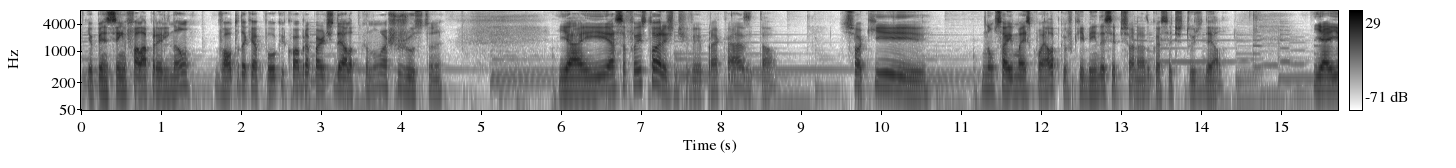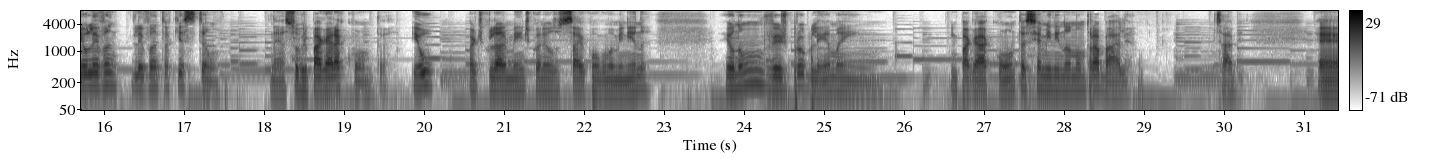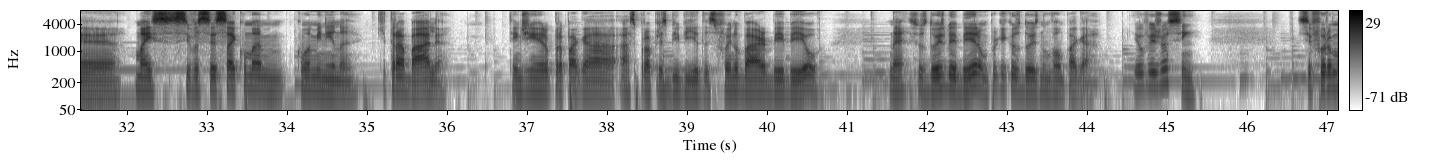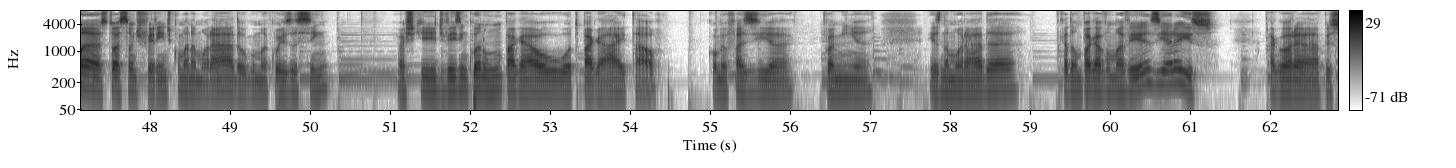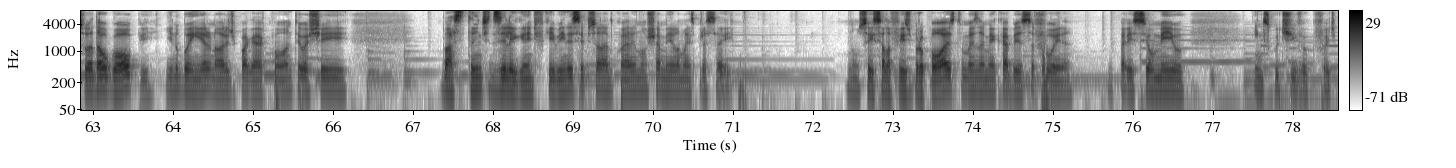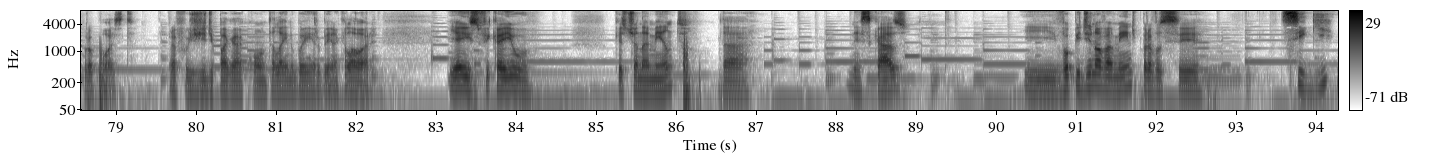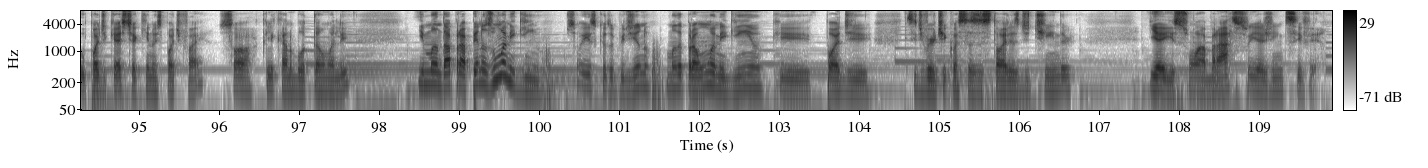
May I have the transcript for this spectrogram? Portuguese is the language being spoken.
Eu pensei em falar para ele não, volta daqui a pouco e cobra a parte dela, porque eu não acho justo, né? E aí essa foi a história, a gente veio para casa e tal. Só que não saí mais com ela porque eu fiquei bem decepcionado com essa atitude dela. E aí eu levanto, a questão, né, sobre pagar a conta. Eu, particularmente, quando eu saio com alguma menina, eu não vejo problema em, em pagar a conta se a menina não trabalha, sabe? É, mas se você sai com uma, com uma menina que trabalha, tem dinheiro para pagar as próprias bebidas, foi no bar, bebeu, né? Se os dois beberam, por que, que os dois não vão pagar? Eu vejo assim. Se for uma situação diferente com uma namorada, alguma coisa assim, eu acho que de vez em quando um pagar ou o outro pagar e tal, como eu fazia com a minha ex-namorada, Cada um pagava uma vez e era isso. Agora, a pessoa dá o golpe e ir no banheiro na hora de pagar a conta, eu achei bastante deselegante, fiquei bem decepcionado com ela e não chamei ela mais para sair. Não sei se ela fez de propósito, mas na minha cabeça foi, né? Me pareceu meio indiscutível que foi de propósito, para fugir de pagar a conta lá ir no banheiro bem naquela hora. E é isso, fica aí o questionamento da nesse caso. E vou pedir novamente para você seguir o podcast aqui no Spotify, só clicar no botão ali e mandar para apenas um amiguinho. Só isso que eu estou pedindo. Manda para um amiguinho que pode se divertir com essas histórias de Tinder. E é isso, um abraço e a gente se vê.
